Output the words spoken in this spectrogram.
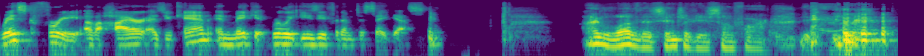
risk free of a hire as you can and make it really easy for them to say yes. I love this interview so far.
